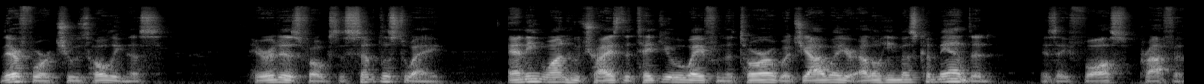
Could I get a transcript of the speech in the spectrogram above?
Therefore, choose holiness. Here it is, folks, the simplest way. Anyone who tries to take you away from the Torah which Yahweh your Elohim has commanded is a false prophet.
